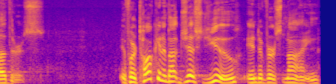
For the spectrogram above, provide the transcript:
others. If we're talking about just you, into verse 9,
